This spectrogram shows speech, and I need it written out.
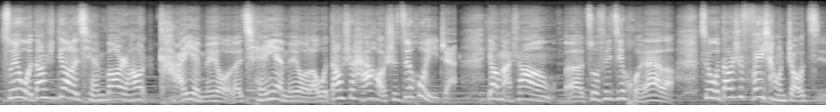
所以我当时掉了钱包，然后卡也没有了，钱也没有了。我当时还好是最后一站，要马上呃坐飞机回来了，所以我当时非常着急，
